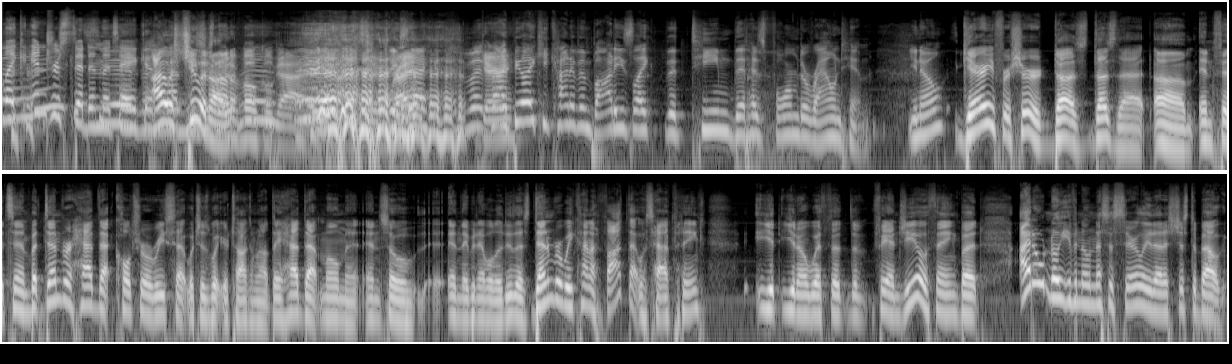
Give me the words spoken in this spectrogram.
like interested in the take. I was chewing just on not it. a vocal guy. exactly. But, but I feel like he kind of embodies like the team that has formed around him. You know? Gary for sure does does that um, and fits in. But Denver had that cultural reset, which is what you're talking about. They had that moment, and so and they've been able to do this. Denver, we kind of thought that was happening, you, you know, with the the Fangio thing. But I don't know even know necessarily that it's just about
